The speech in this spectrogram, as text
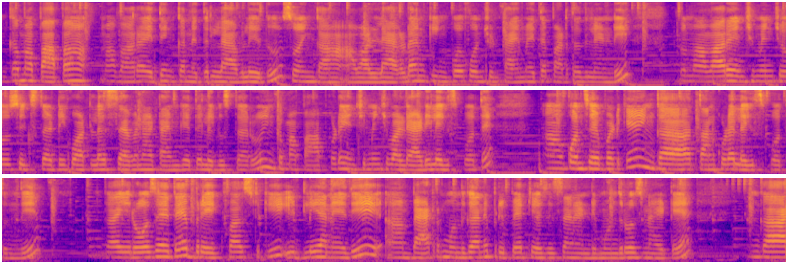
ఇంకా మా పాప మా వారు అయితే ఇంకా నిద్ర లేవలేదు. సో ఇంకా వాళ్ళు లేగడానికి ఇంకో కొంచెం టైం అయితే పడుతుందిలేండి. సో మా వారు ఇంచుమించు సిక్స్ థర్టీ అట్లా సెవెన్ ఆ టైంకి అయితే లెగుస్తారు. ఇంకా మా పాప కూడా ఇంచుమించు వాళ్ళ డాడీ లెగిసిపోతే కొంతసేపటికే ఇంకా తను కూడా లెగిసిపోతుంది. ఇంకా ఈరోజు అయితే బ్రేక్ఫాస్ట్కి ఇడ్లీ అనేది బ్యాటర్ ముందుగానే ప్రిపేర్ చేసేసానండి ముందు రోజు నైటే. ఇంకా ఆ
